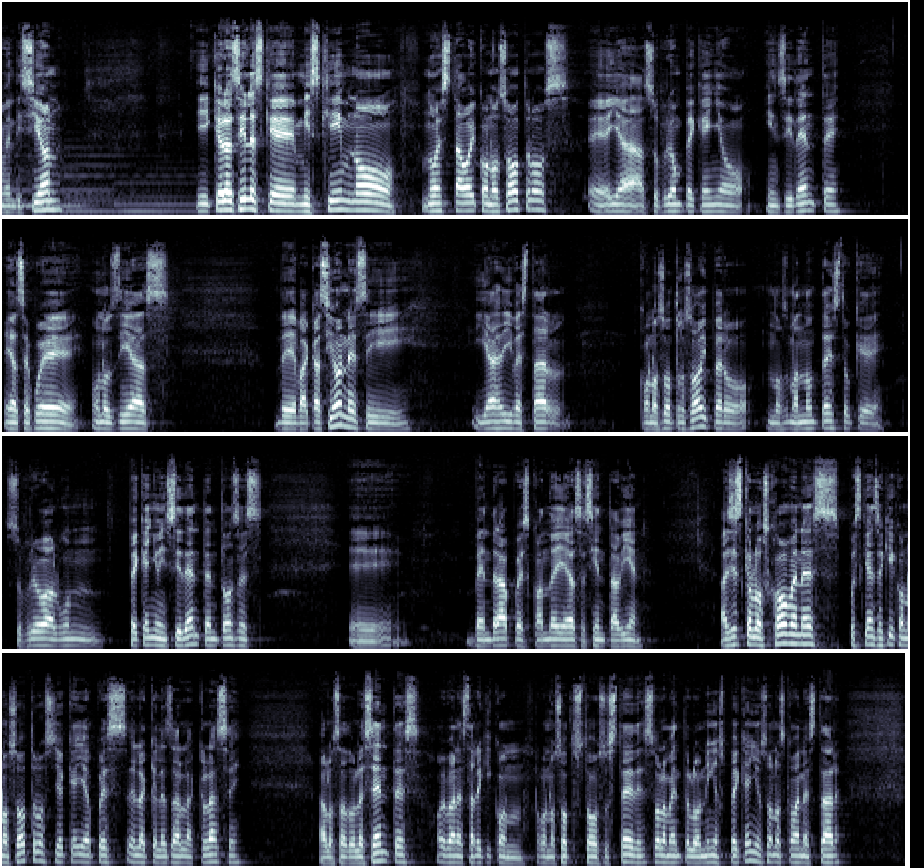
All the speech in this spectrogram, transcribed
bendición. Y quiero decirles que Miss Kim no, no está hoy con nosotros. Ella sufrió un pequeño incidente. Ella se fue unos días de vacaciones y, ya iba a estar con nosotros hoy, pero nos mandó un texto que sufrió algún pequeño incidente, entonces eh, vendrá pues cuando ella se sienta bien. Así es que los jóvenes, pues quédense aquí con nosotros, ya que ella pues es la que les da la clase a los adolescentes. Hoy van a estar aquí con, nosotros todos ustedes. Solamente los niños pequeños son los que van a estar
